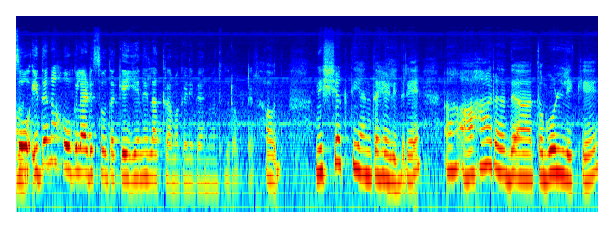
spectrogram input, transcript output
ಸೊ ಇದನ್ನ ಹೋಗಲಾಡಿಸೋದಕ್ಕೆ ಏನೆಲ್ಲ ಕ್ರಮಗಳಿವೆ ಅನ್ನುವಂಥದ್ದು ಡಾಕ್ಟರ್? ಹೌದು. ನಿಶಕ್ತಿ ಅಂತ ಹೇಳಿದ್ರೆ ಆಹಾರದ ತಗೊಳ್ಳಿಕ್ಕೆ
